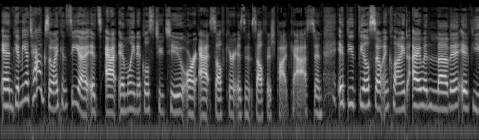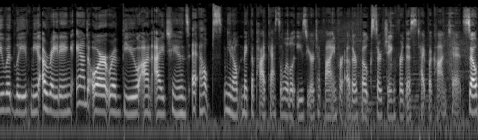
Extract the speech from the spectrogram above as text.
and give me a tag so i can see it it's at emily nichols 22 or at self-care isn't selfish podcast. And if you feel so inclined i would love it it if you would leave me a rating and or review on iTunes. It helps, you know, make the podcast a little easier to find for other folks searching for this type of content. So,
